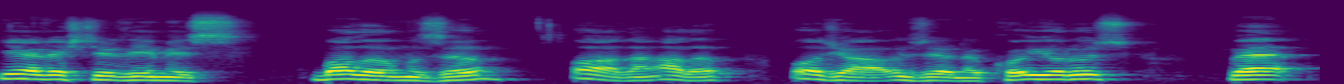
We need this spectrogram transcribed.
Yerleştirdiğimiz balığımızı oradan alıp ocağın üzerine koyuyoruz ve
